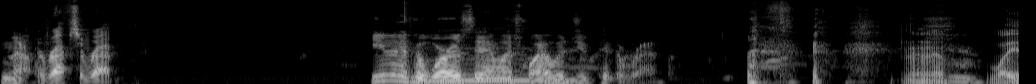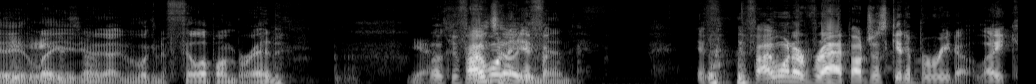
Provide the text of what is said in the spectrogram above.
No. A wrap's a wrap. Even if it were a sandwich, why would you pick a wrap? I don't know. Lay, lay, you know, looking to fill up on bread. Yeah. Look, if I want to, if, if if I want to wrap, I'll just get a burrito. Like,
